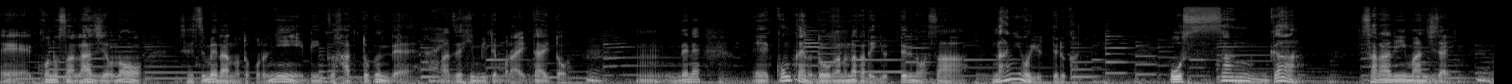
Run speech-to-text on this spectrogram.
えー、このさラジオの説明欄のところにリンク貼っとくんで、はい。まあ、ぜひ見てもらいたいと、うん、うん、でね、えー、今回の動画の中で言ってるのはさ何を言ってるか。おっさんがサラリーマン時代、うん、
